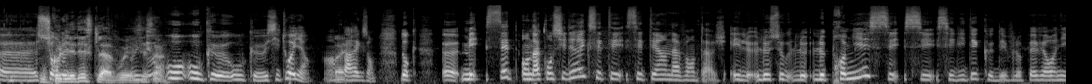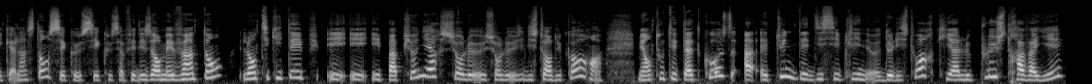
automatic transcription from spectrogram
euh, ou sur collier d'esclave, oui, c'est ça. Ou, ou, que, ou que citoyen, hein, ouais. par exemple. Donc, euh, mais on a considéré que c'était, c'était un avantage. Et le, le, le, le premier, c'est l'idée que développait Véronique à l'instant, c'est que c'est que ça fait désormais 20 ans. L'Antiquité est, pas pionnière sur le sur l'histoire du corps, mais en tout état de cause est une des disciplines de l'histoire qui a le plus travaillé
